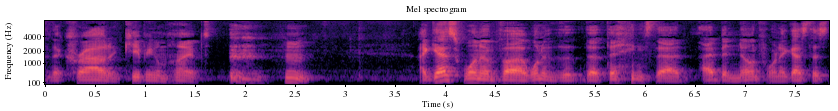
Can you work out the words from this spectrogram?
the crowd and keeping them hyped? hmm. I guess one of uh, one of the, the things that I've been known for, and I guess this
